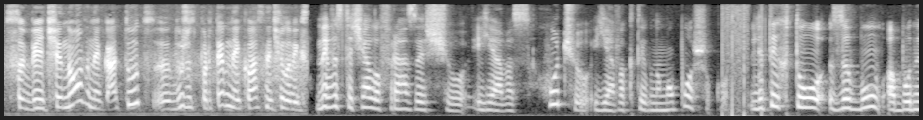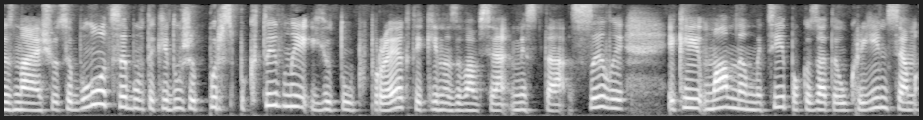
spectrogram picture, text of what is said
собі чиновник, а тут е, дуже спортивний і класний чоловік. Не вистачало фрази, що я вас хочу, я в активному пошуку. Для тих, хто забув або не знає, що це було, це був такий дуже перспективний ютуб проект, який називався Міста Сили, який мав на меті показати українцям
